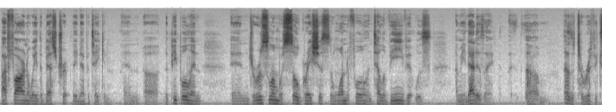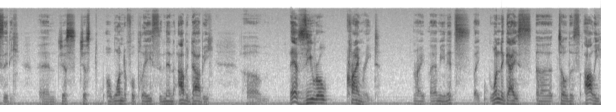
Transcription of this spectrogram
by far and away the best trip they'd ever taken, and uh, the people in in Jerusalem was so gracious and wonderful. and Tel Aviv, it was. I mean, that is a um, that is a terrific city, and just just a wonderful place. And then Abu Dhabi um, they have zero crime rate, right? I mean, it's like one of the guys uh, told us, Ali,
